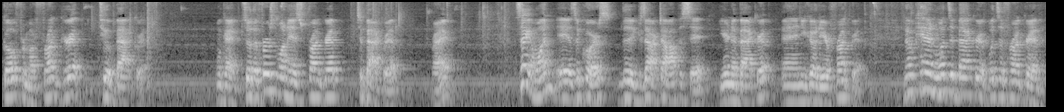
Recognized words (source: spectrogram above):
go from a front grip to a back grip. Okay, so the first one is front grip to back grip, right? Second one is, of course, the exact opposite. You're in a back grip and you go to your front grip. Now, Ken, what's a back grip? What's a front grip?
